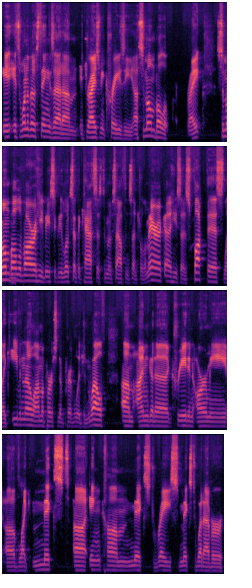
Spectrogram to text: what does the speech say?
it? It's one of those things that um it drives me crazy. Uh, Simon Bolivar, right? Simon mm-hmm. Bolivar, he basically looks at the caste system of South and Central America. He says, fuck this. Like, even though I'm a person of privilege and wealth, um, I'm going to create an army of like mixed uh, income, mixed race, mixed whatever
